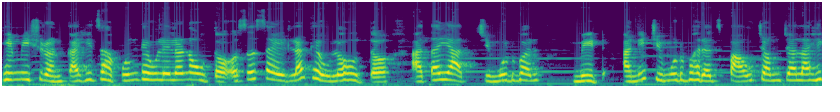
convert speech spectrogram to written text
हे मिश्रण काही झाकून ठेवलेलं नव्हतं असं साईडला ठेवलं होतं. आता यात चिमूटभर मीठ आणि चिमूटभरच पाव चमच्यालाही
